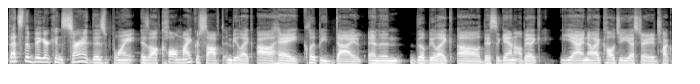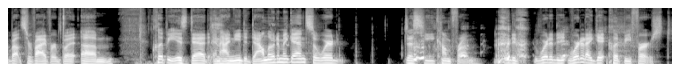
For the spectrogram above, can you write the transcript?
That's the bigger concern at this point is I'll call Microsoft and be like, "Oh, hey, Clippy died." And then they'll be like, "Oh, this again?" I'll be like, "Yeah, I know. I called you yesterday to talk about Survivor, but um Clippy is dead and I need to download him again. So where does he come from? Where did where did he, where did I get Clippy first?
